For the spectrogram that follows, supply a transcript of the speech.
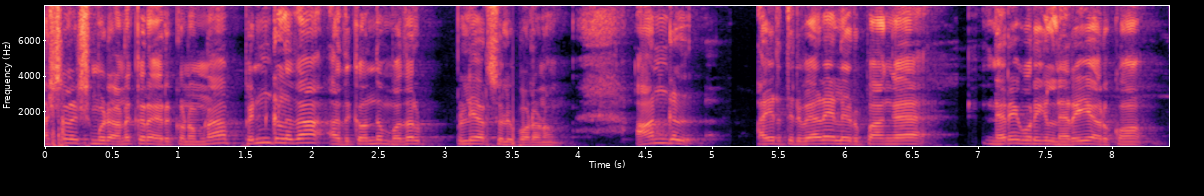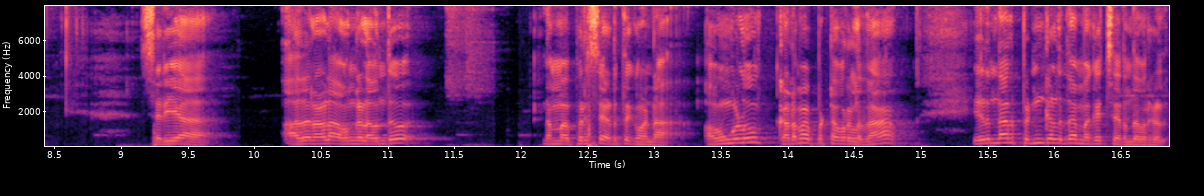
அஷ்டலட்சுமியோட அனுக்கிரம் இருக்கணும்னா பெண்கள் தான் அதுக்கு வந்து முதல் பிள்ளையார் சொல்லி போடணும். ஆண்கள் ஆயிரத்தி வேலையில் இருப்பாங்க நிறைய குறைகள் நிறையா இருக்கும். சரியா? அதனால் அவங்கள வந்து நம்ம பெருசாக எடுத்துக்க வேண்டாம். அவங்களும் கடமைப்பட்டவர்கள் தான். இருந்தாலும் பெண்கள் தான் மிகச்சிறந்தவர்கள்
